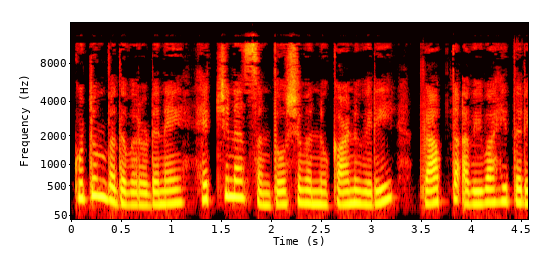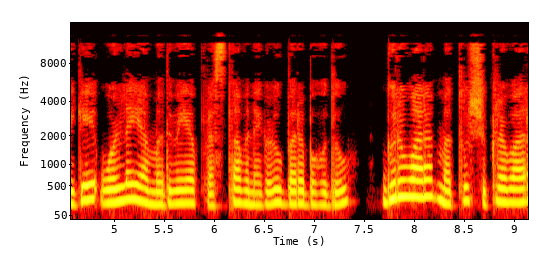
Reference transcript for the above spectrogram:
ಕುಟುಂಬದವರೊಡನೆ ಹೆಚ್ಚಿನ ಸಂತೋಷವನ್ನು ಕಾಣುವಿರಿ. ಪ್ರಾಪ್ತ ಅವಿವಾಹಿತರಿಗೆ ಒಳ್ಳೆಯ ಮದುವೆಯ ಪ್ರಸ್ತಾವನೆಗಳು ಬರಬಹುದು. ಗುರುವಾರ ಮತ್ತು ಶುಕ್ರವಾರ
